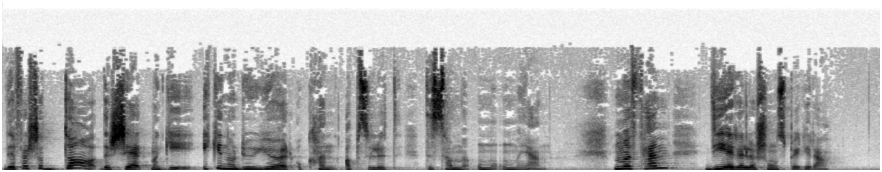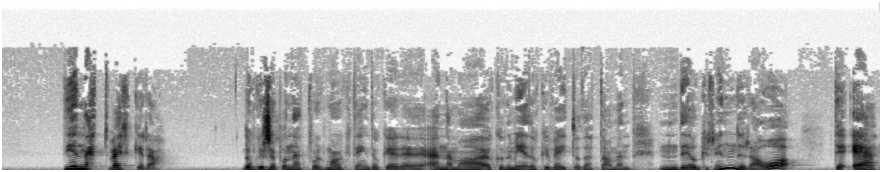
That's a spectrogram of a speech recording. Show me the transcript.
Det er først da det skjer magi, ikke når du gjør og kan absolutt det samme om og om igjen. Nummer fem de er relasjonsbyggere. De er nettverkere. Dere ser på Network Marketing, dere er NMA-økonomi, dere vet jo dette, men det er jo gründere òg. Det er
